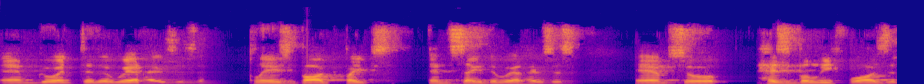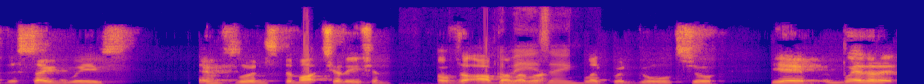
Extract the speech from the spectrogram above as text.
um, go into the warehouses and play his bagpipes inside the warehouses. Um, so his belief was that the sound waves influenced the maturation of the Aberlour liquid gold. So yeah, whether it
